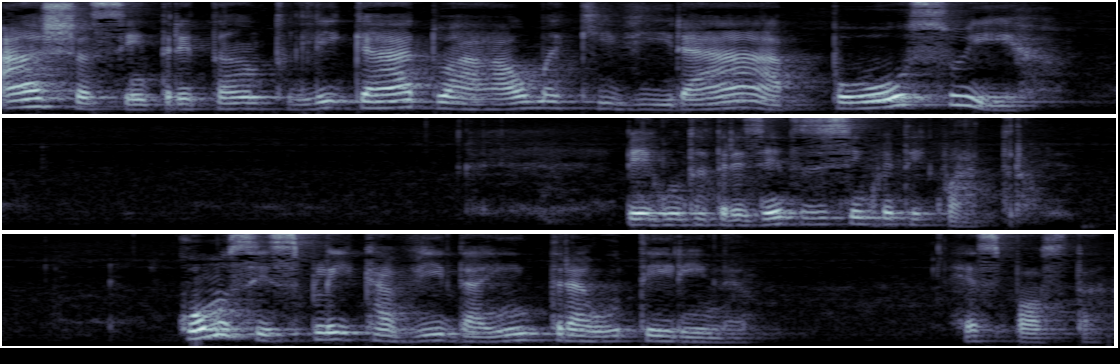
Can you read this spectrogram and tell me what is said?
Acha-se, entretanto, ligado à alma que virá a possuir. Pergunta 354. Como se explica a vida intrauterina? Resposta:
